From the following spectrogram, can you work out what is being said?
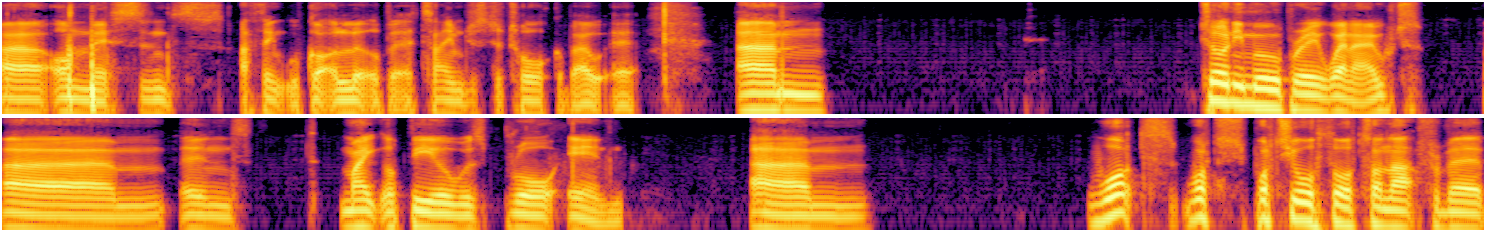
uh, on this, since I think we've got a little bit of time just to talk about it. Um, Tony Mowbray went out, um, and Michael Beale was brought in. Um, what's what's what's your thoughts on that from a,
